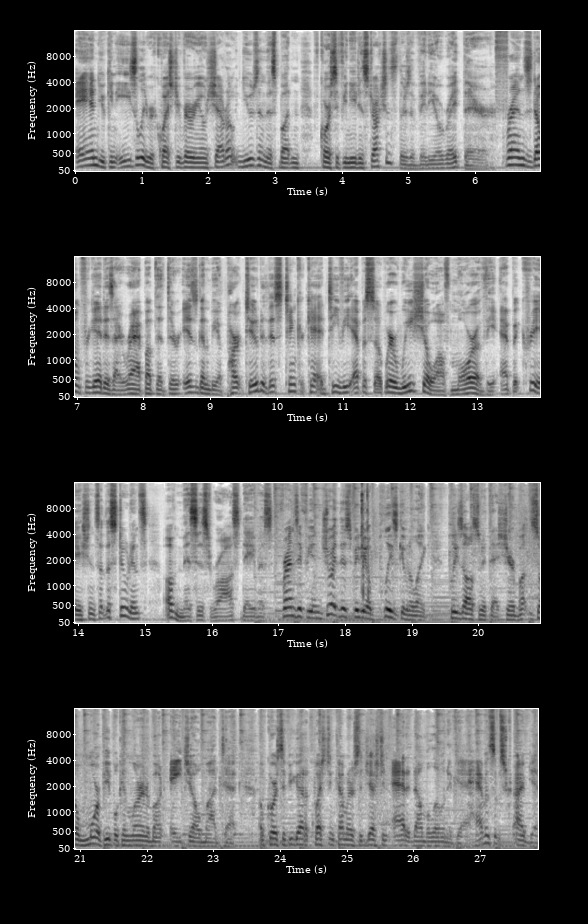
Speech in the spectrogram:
and you can easily request your very own shoutout using this button. Of course, if you need instructions, there's a video right right there. Friends, don't forget as I wrap up that there is going to be a part two to this Tinkercad TV episode where we show off more of the epic creations of the students of Mrs. Ross Davis. Friends, if you enjoyed this video, please give it a like. Please also hit that share button so more people can learn about HL Mod Tech. Of course, if you got a question, comment, or suggestion, add it down below. And if you haven't subscribed yet,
